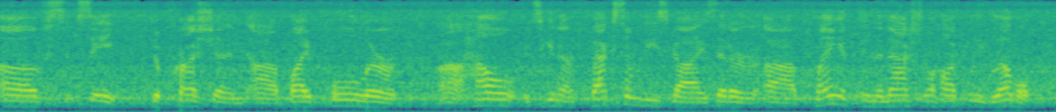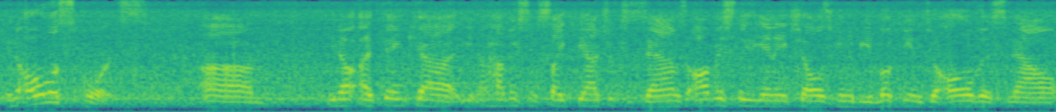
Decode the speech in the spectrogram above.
of, say, depression, uh, bipolar, uh, how it's going to affect some of these guys that are uh, playing in the National Hockey League level in all the sports. Um, you know, I think uh, you know having some psychiatric exams. Obviously, the NHL is going to be looking into all this now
